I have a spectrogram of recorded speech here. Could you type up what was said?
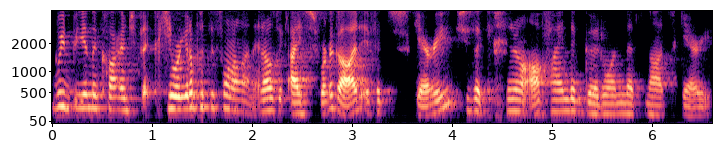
We'd be in the car and she'd be like, okay, we're gonna put this one on. And I was like, I swear to God, if it's scary, she's like, you know, I'll find a good one that's not scary.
